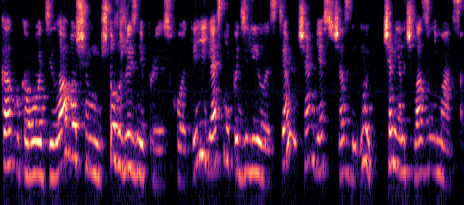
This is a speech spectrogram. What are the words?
как, у кого дела, в общем, что в жизни происходит, и я с ней поделилась тем, чем я сейчас, ну, чем я начала заниматься.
